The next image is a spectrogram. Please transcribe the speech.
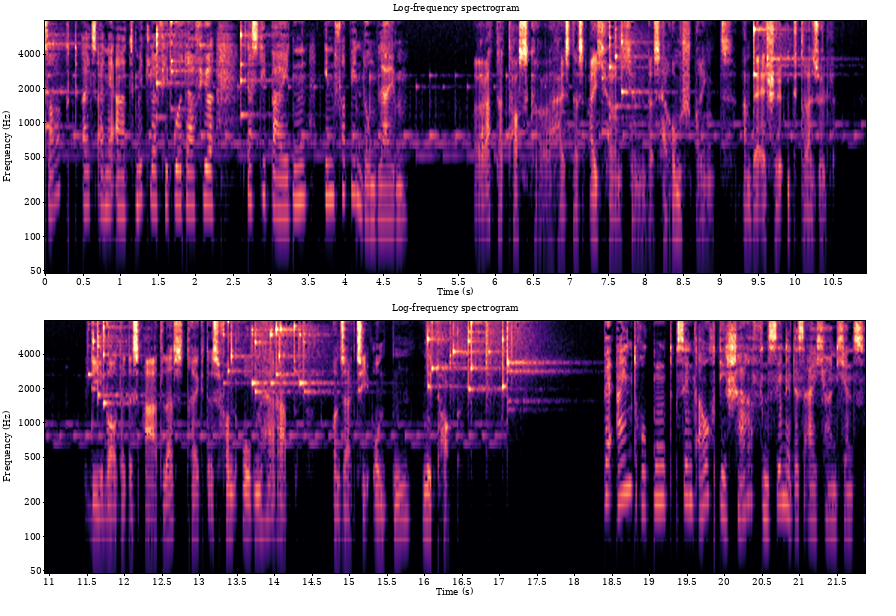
sorgt als eine Art Mittlerfigur dafür, dass die beiden in Verbindung bleiben. Ratatoskr heißt das Eichhörnchen, das herumspringt an der Esche Yggdrasil. Die Worte des Adlers trägt es von oben herab und sagt sie unten Nidhogg. Beeindruckend sind auch die scharfen Sinne des Eichhörnchens.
